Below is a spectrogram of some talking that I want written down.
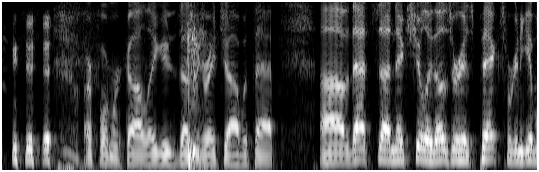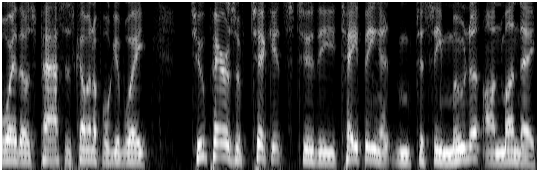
our former colleague who does a great job with that. Uh, that's uh, Nick Shuley. Those are his picks. We're going to give away those passes coming up. We'll give away two pairs of tickets to the taping at, to see Muna on Monday.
